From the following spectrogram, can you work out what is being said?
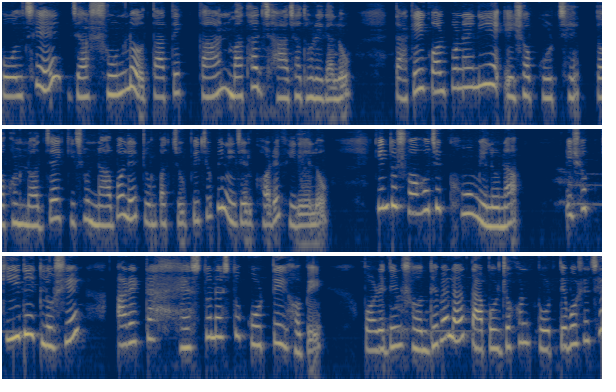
বলছে যা শুনলো তাতে কান মাথা ঝাঝা ধরে গেল। তাকেই কল্পনায় নিয়ে এইসব করছে। তখন লজ্জায় কিছু না বলে টুম্পা চুপি চুপি নিজের ঘরে ফিরে এলো। কিন্তু সহজে ঘুম এলো না। এসব কি দেখল সে? আর একটা হ্যাস্ত ন্যস্ত করতেই হবে। পরের দিন সন্ধেবেলা তাপস যখন পড়তে বসেছে,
